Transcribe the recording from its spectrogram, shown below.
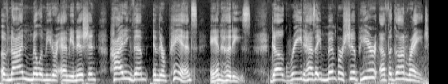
of 9mm ammunition, hiding them in their pants and hoodies. Doug Reed has a membership here at the gun range.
